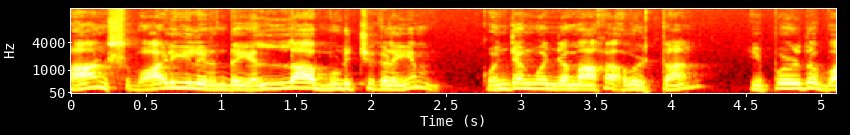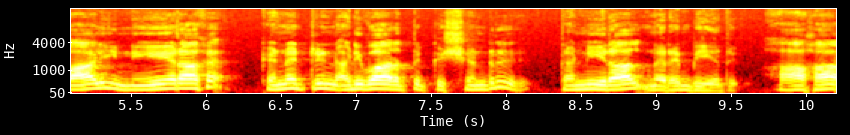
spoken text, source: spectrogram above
ஹான்ஸ் வாளியில் இருந்த எல்லா முடிச்சுகளையும் கொஞ்சம் கொஞ்சமாக அவிழ்த்தான். இப்பொழுது வாளி நேராக கிணற்றின் அடிவாரத்துக்கு சென்று தண்ணீரால் நிரம்பியது. ஆஹா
